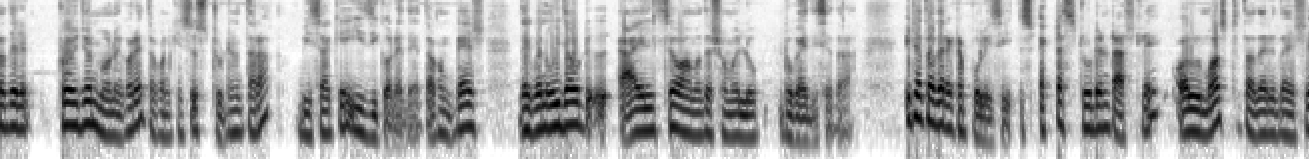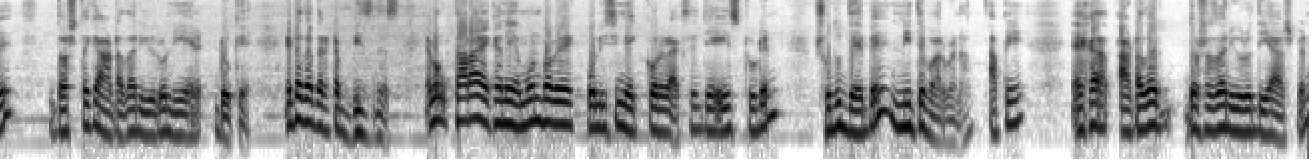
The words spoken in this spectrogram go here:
তাদের প্রয়োজন মনে করে, তখন কিছু স্টুডেন্ট তারা ভিসাকে ইজি করে দেয়। তখন বেশ, দেখবেন উইদাউট আইলসেও আমাদের সময় লোক ঢুকাই দিছে তারা। এটা তাদের একটা পলিসি একটা স্টুডেন্ট আসলে অলমোস্ট তাদের দেশে দশ থেকে আট হাজার ইউরো নিয়ে ঢোকে। এটা তাদের একটা বিজনেস এবং তারা এখানে এমনভাবে পলিসি মেক করে রাখছে যে এই স্টুডেন্ট শুধু দেবে, নিতে পারবে না। আপনি এক আট হাজার, দশ হাজার ইউরো দিয়ে আসবেন,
